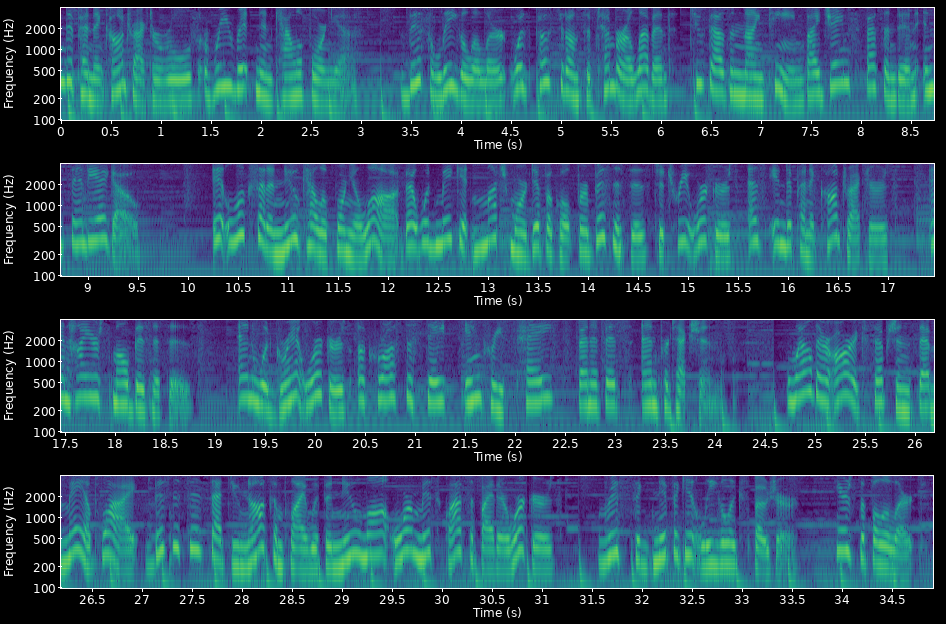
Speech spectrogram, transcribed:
independent contractor rules rewritten in California. This legal alert was posted on September 11, 2019, by James Fessenden in San Diego. It looks at a new California law that would make it much more difficult for businesses to treat workers as independent contractors and hire small businesses, and would grant workers across the state increased pay, benefits, and protections. While there are exceptions that may apply, businesses that do not comply with the new law or misclassify their workers risk significant legal exposure. Here's the full alert.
